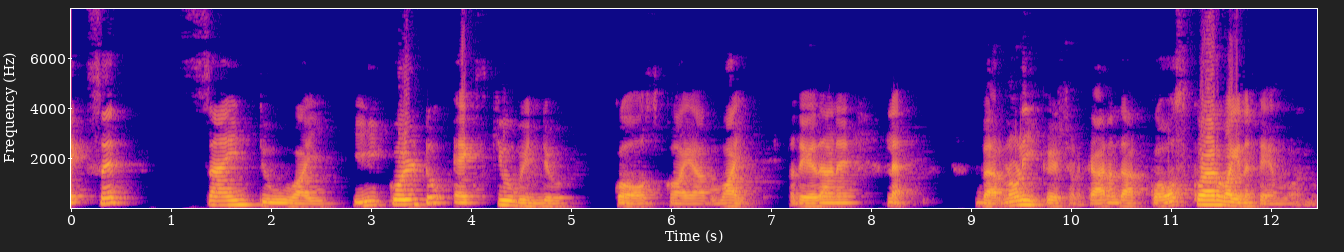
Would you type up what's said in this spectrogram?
X sine two Y equal to X cube into cos square അത് ഏതാണ്? അല്ലെ? ബെർണോളി ഇക്വേഷൻ കാരണം എന്താ? കോസ് സ്ക്വയർ വൈ എന്ന ടേം വന്നു.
